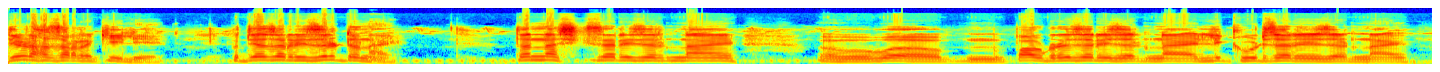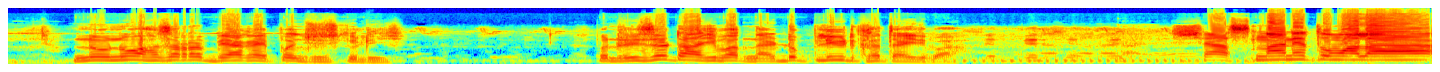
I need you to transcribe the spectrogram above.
दीड हजारला केली आहे. पण त्याचा रिझल्ट नाही. तणनाशकीचा रिझल्ट नाही व पावडरचा रिझल्ट नाही लिक्विडचा रिझल्ट नाही. नऊ नऊ हजारला बॅग आहे पंचवीस किलोची. पण रिझल्ट अजिबात नाही. डुप्लिकेट खत आहे ती बा. शासनाने तुम्हाला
